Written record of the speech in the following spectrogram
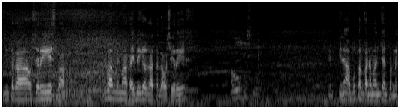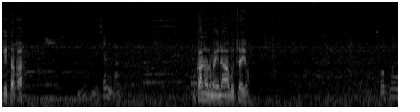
yung taga Osiris ba? Di ba may mga kaibigan ka taga Osiris? Naubos na. Inaabutan ka naman dyan pag nakita ka. Minsan lang. Magkano naman inaabot sa iyo? Sobrang...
